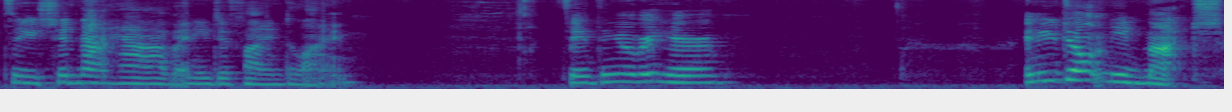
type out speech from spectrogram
So you should not have any defined line. Same thing over here. And you don't need much.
